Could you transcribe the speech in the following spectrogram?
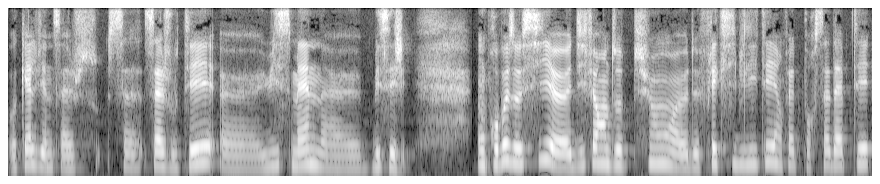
auquel viennent s'ajouter 8 semaines BCG. On propose aussi différentes options de flexibilité en fait pour s'adapter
